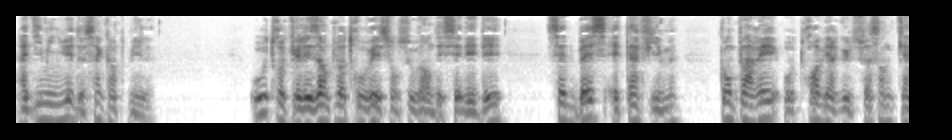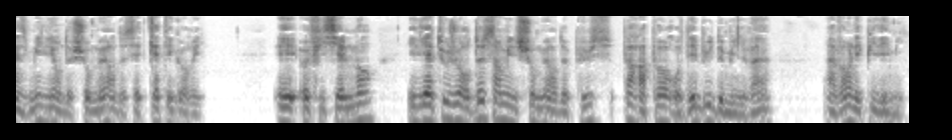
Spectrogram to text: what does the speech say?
a diminué de 50 000. Outre que les emplois trouvés sont souvent des CDD, cette baisse est infime comparée aux 3,75 millions de chômeurs de cette catégorie. Et officiellement, il y a toujours 200 000 chômeurs de plus par rapport au début 2020, avant l'épidémie.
